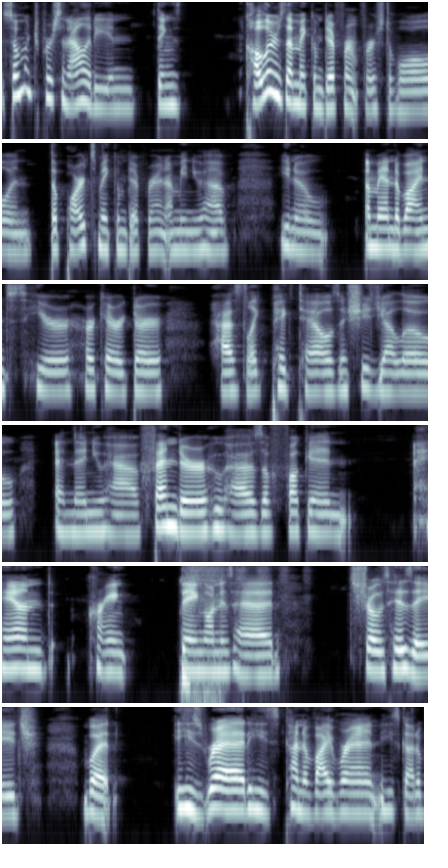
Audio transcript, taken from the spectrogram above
so much personality and things colors that make them different first of all and the parts make them different. I mean you have you know amanda bynes here her character has like pigtails and she's yellow and then you have fender who has a fucking hand crank thing on his head shows his age but he's red he's kind of vibrant he's got a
